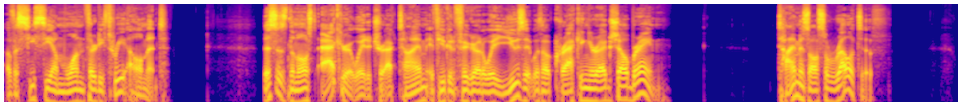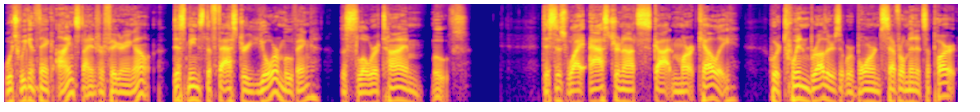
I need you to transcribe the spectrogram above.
of a cesium 133 element. This is the most accurate way to track time if you can figure out a way to use it without cracking your eggshell brain. Time is also relative, which we can thank Einstein for figuring out. This means the faster you're moving, the slower time moves. This is why astronauts Scott and Mark Kelly, who are twin brothers that were born several minutes apart,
